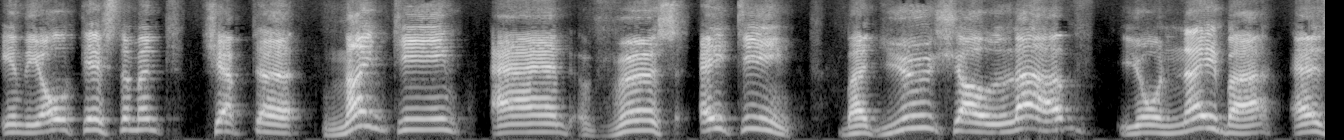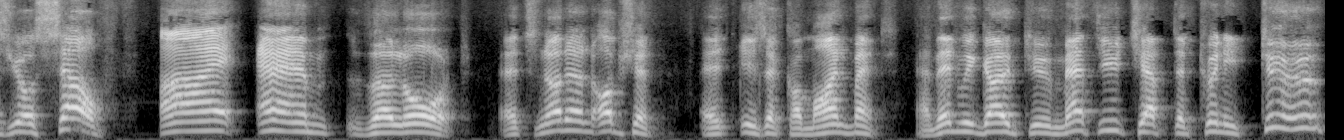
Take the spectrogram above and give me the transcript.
in the Old Testament, chapter 19 and verse 18. But you shall love your neighbor as yourself. I am the Lord. It's not an option, it is a commandment. And then we go to Matthew chapter 22,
